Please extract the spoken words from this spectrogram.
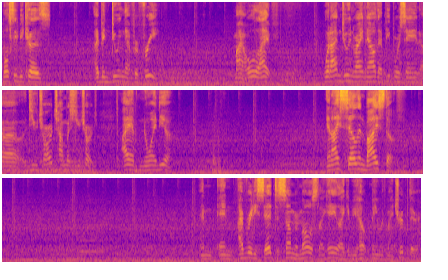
Mostly because i've been doing that for free my whole life what i'm doing right now that people are saying uh, do you charge how much do you charge i have no idea and I sell and buy stuff. And and I've already said to some or most like, hey, like if you help me with my trip there,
